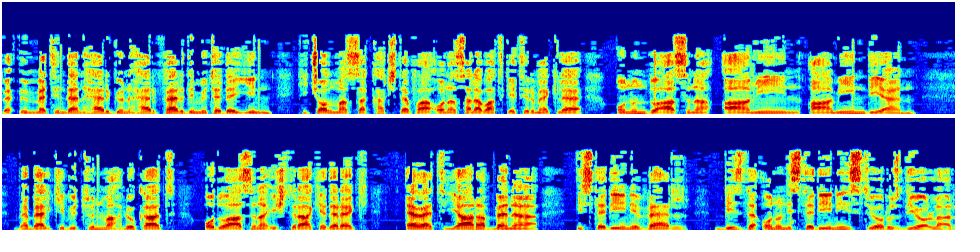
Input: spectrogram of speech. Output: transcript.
ve ümmetinden her gün her ferdi mütedeyyin hiç olmazsa kaç defa ona salavat getirmekle onun duasına amin amin diyen ve belki bütün mahlukat o duasına iştirak ederek evet ya Rabbena istediğini ver biz de onun istediğini istiyoruz. diyorlar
